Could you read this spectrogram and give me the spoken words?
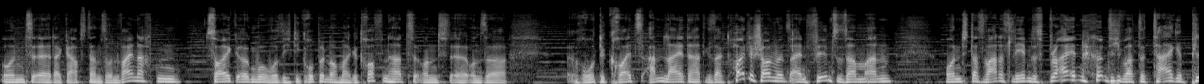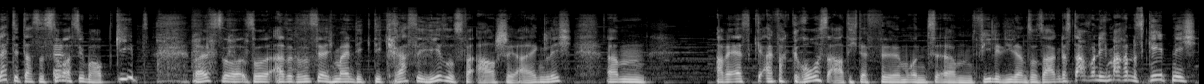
Und äh, da gab es dann so ein Weihnachtenzeug irgendwo, wo sich die Gruppe nochmal getroffen hat und äh, unser Rote Kreuz-Anleiter hat gesagt, heute schauen wir uns einen Film zusammen an. Und das war das Leben des Brian und ich war total geplättet, dass es sowas überhaupt gibt. Weißt du, so, so, also das ist ja, ich meine, die, die krasse Jesus-Verarsche eigentlich. Ähm, aber er ist einfach großartig, der Film. Und ähm, viele, die dann so sagen, das darf man nicht machen, das geht nicht.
